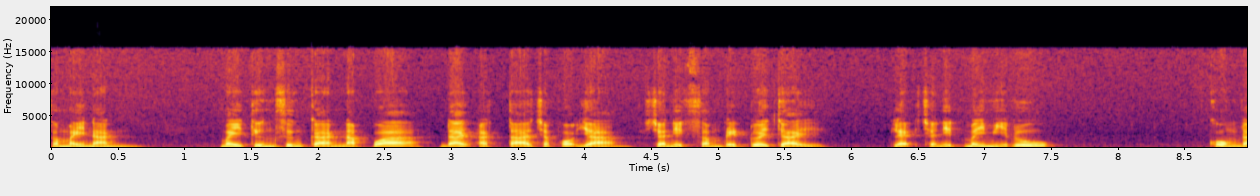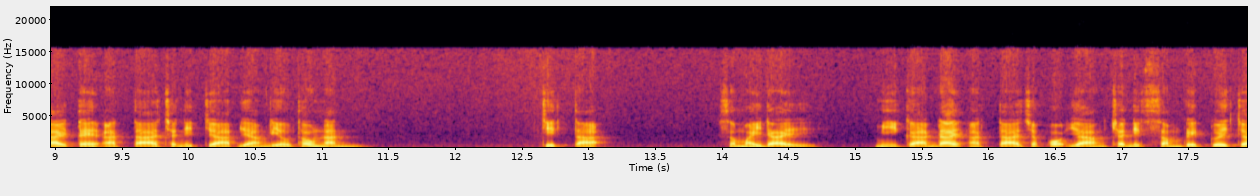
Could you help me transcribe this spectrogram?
สมัยนั้นไม่ถึงซึ่งการนับว่าได้อัตตาเฉพาะอย่างชนิดสำเร็จด้วยใจ และชนิดไม่มีรูป คงได้แต่อัตตาชนิดหยาบอย่างเดียวเท่านั้น จิตตะ สมัยใดมีการได้อัตตาเฉพาะอย่างชนิดสำเร็จด้วยใจ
